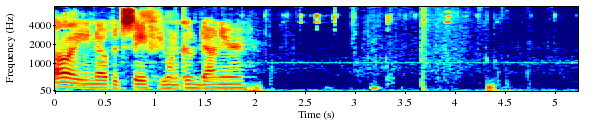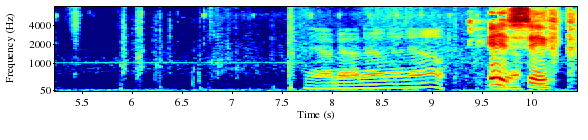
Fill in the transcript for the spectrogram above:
I'll let you know if it's safe if you want to come down here. No, no, no, no, no. It is safe.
